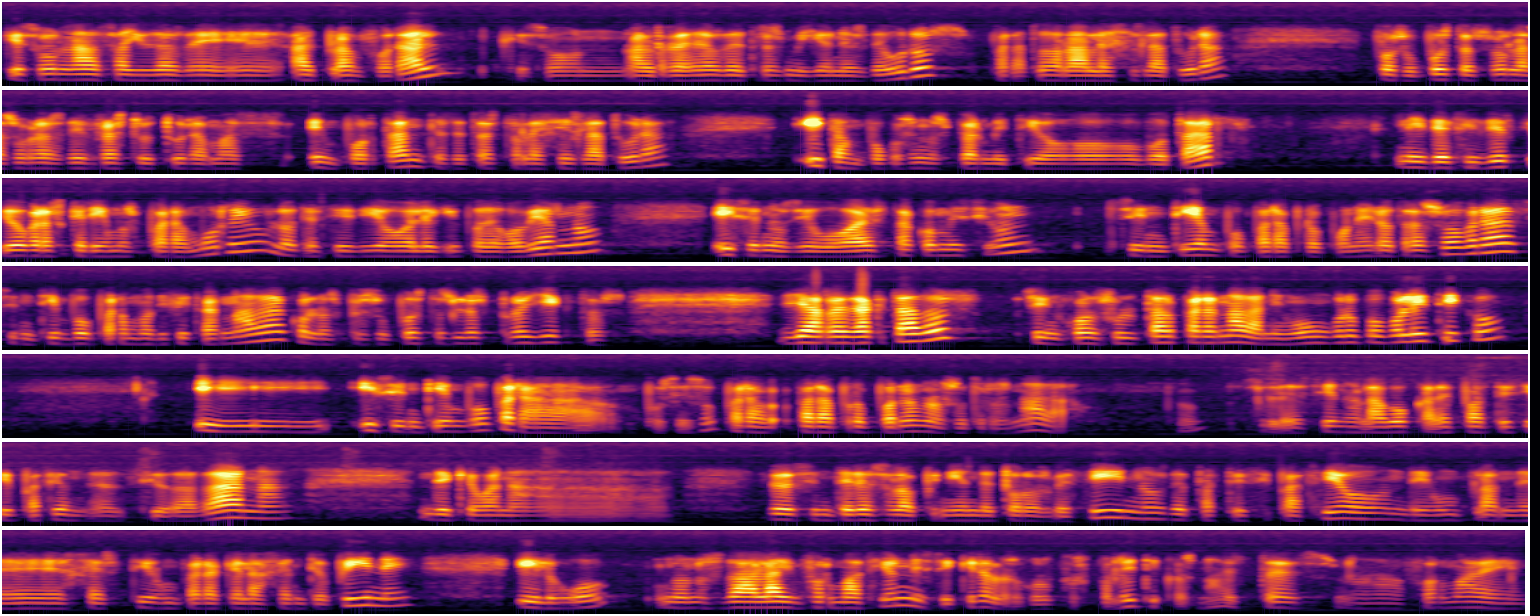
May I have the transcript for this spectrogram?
que son las ayudas de, al plan foral, que son alrededor de 3 millones de euros para toda la legislatura. Por supuesto, son las obras de infraestructura más importantes de toda esta legislatura y tampoco se nos permitió votar ni decidir qué obras queríamos para Murrio, lo decidió el equipo de gobierno y se nos llevó a esta comisión sin tiempo para proponer otras obras, sin tiempo para modificar nada, con los presupuestos y los proyectos ya redactados sin consultar para nada ningún grupo político y, y sin tiempo para, pues eso, para, para proponer nosotros nada. ¿no? Se les llena la boca de participación ciudadana, de que van a les interesa la opinión de todos los vecinos, de participación, de un plan de gestión para que la gente opine y luego no nos da la información ni siquiera los grupos políticos, ¿no? Esta es una forma de,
